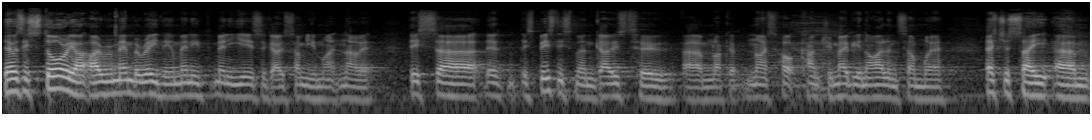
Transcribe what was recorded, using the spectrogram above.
There was this story I, I remember reading many, many years ago. Some of you might know it. This, uh, this businessman goes to um, like a nice hot country, maybe an island somewhere. Let's just say, um,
